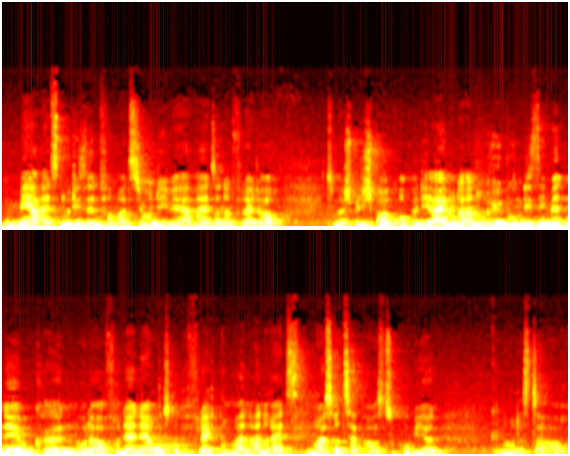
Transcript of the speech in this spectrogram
mehr als nur diese Information, die wir erhalten, sondern vielleicht auch zum Beispiel die Sportgruppe die ein oder andere Übung, die sie mitnehmen können oder auch von der Ernährungsgruppe vielleicht nochmal einen Anreiz, ein neues Rezept auszuprobieren. Genau, dass da auch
